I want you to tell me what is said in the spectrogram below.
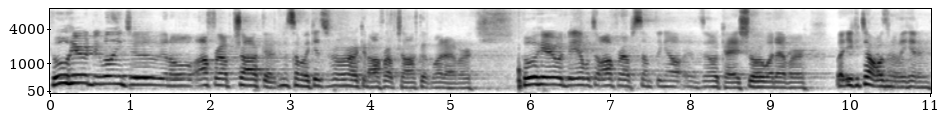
Who here would be willing to, you know, offer up chocolate? And some of the kids, sure, I can offer up chocolate, whatever. Who here would be able to offer up something else? Okay, sure, whatever. But you can tell it wasn't really hitting.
